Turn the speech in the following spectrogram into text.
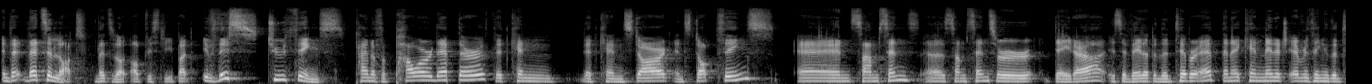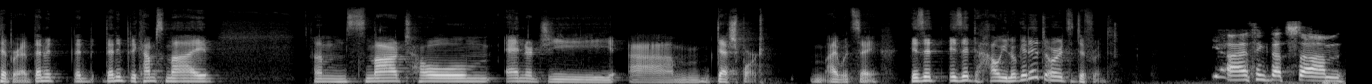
and that, that's a lot. That's a lot, obviously. But if this two things, kind of a power adapter that can that can start and stop things, and some sense uh, some sensor data is available in the Tibber app, then I can manage everything in the Tibber app. Then it then it becomes my um, smart home energy um, dashboard. I would say. Is it is it how you look at it, or it's different? Yeah, I think that's um,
